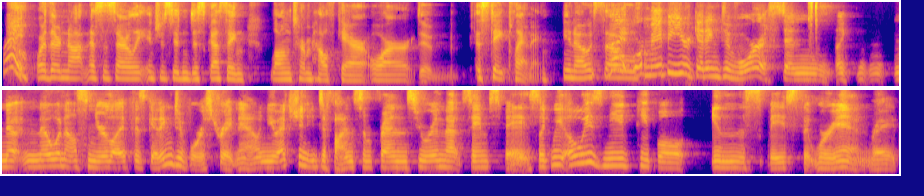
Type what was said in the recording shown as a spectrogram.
Right. Or they're not necessarily interested in discussing long-term healthcare or uh, estate planning, you know? So right. or maybe you're getting divorced and like no no one else in your life is getting divorced right now and you actually need to find some friends who are in that same space. Like we always need people in the space that we're in, right?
